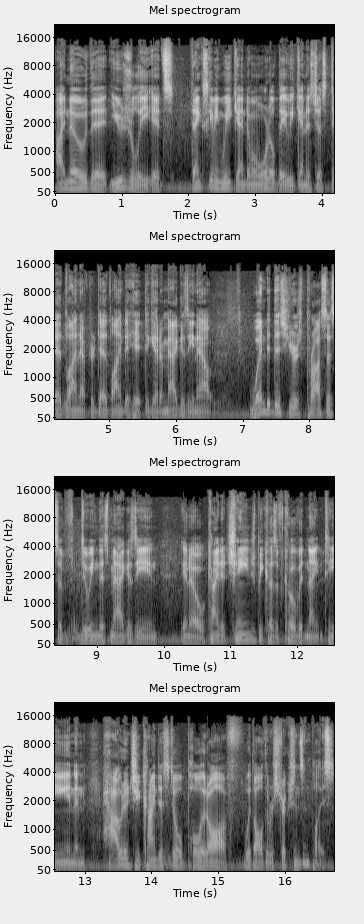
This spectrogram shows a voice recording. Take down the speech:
I know that usually it's Thanksgiving weekend and Memorial Day weekend is just deadline after deadline to hit to get a magazine out. When did this year's process of doing this magazine, you know, kind of change because of COVID 19? And how did you kind of still pull it off with all the restrictions in place?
